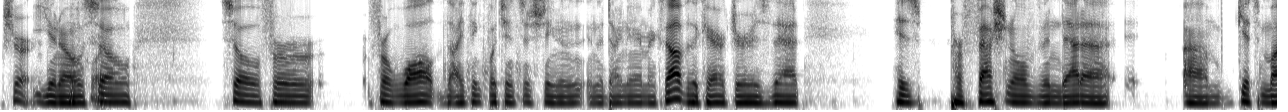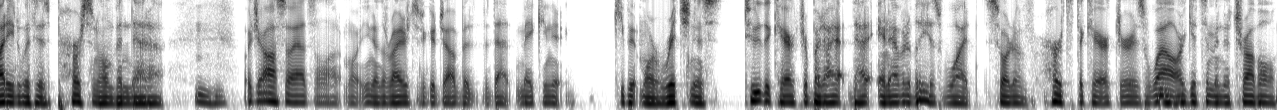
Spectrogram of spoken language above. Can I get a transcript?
Sure. You know, so so for for Walt, I think what's interesting in, in the dynamics of the character is that his professional vendetta um, gets muddied with his personal vendetta Mhm. which also adds a lot more. You know, the writers did a good job but that making it keep it more richness to the character, but I, that inevitably is what sort of hurts the character as well, or gets him into trouble.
